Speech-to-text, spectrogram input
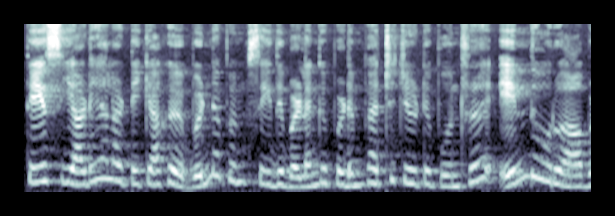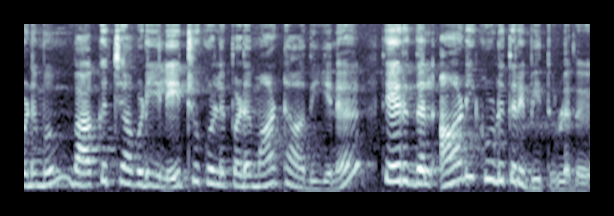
தேசிய அடையாள அட்டைக்காக விண்ணப்பம் செய்து வழங்கப்படும் பற்றுச்சீட்டு போன்ற எந்த ஒரு ஆவணமும் வாக்குச்சாவடியில் ஏற்றுக்கொள்ளப்பட மாட்டாது என தேர்தல் ஆணைக்குழு தெரிவித்துள்ளது.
